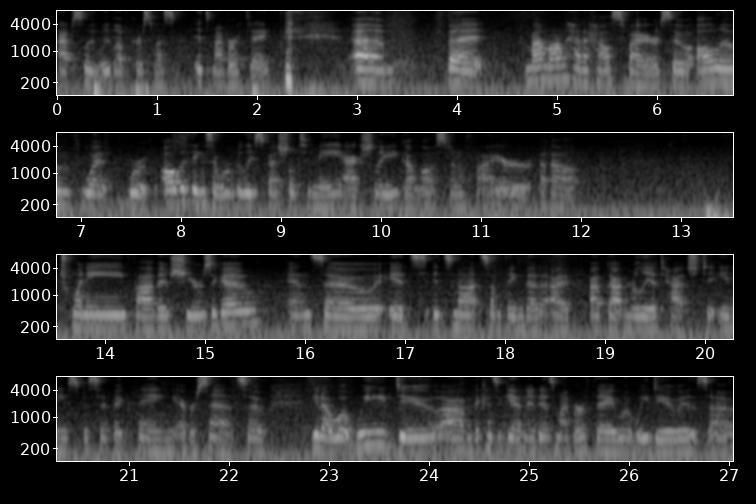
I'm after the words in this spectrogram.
Absolutely love Christmas. It's my birthday. um, but my mom had a house fire, so all of what were all the things that were really special to me actually got lost in a fire about 25ish years ago and so it's it's not something that I've, I've gotten really attached to any specific thing ever since. So you know what we do um, because again it is my birthday what we do is uh,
